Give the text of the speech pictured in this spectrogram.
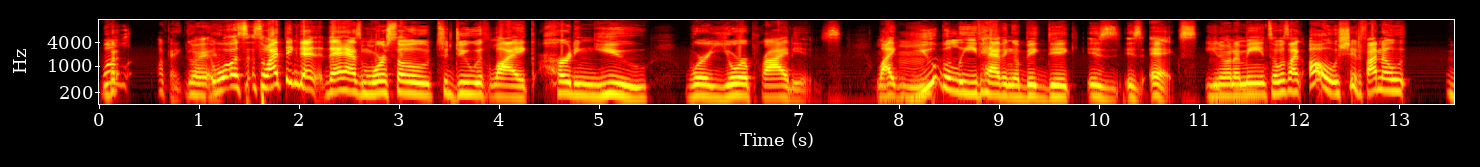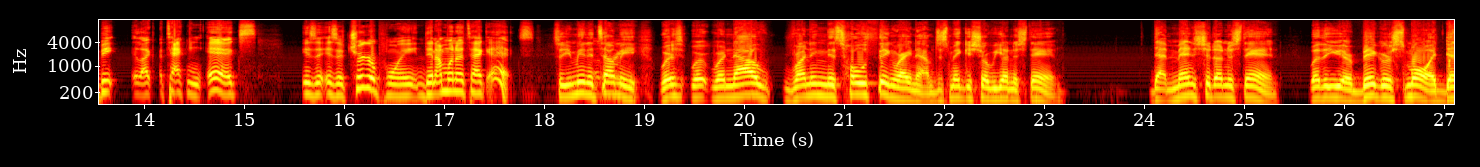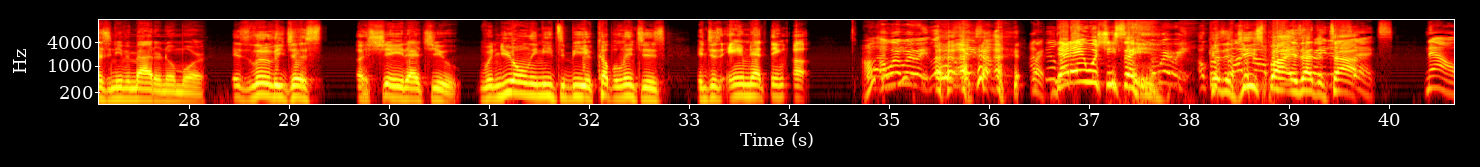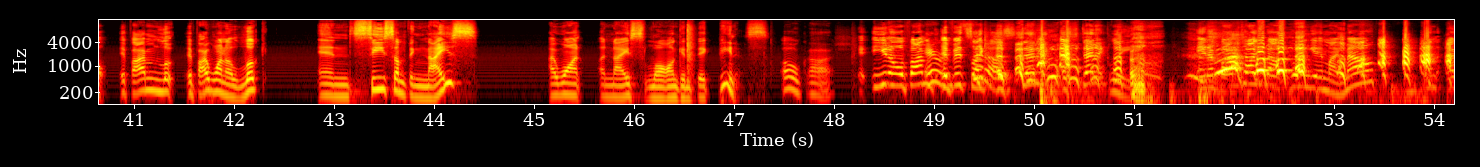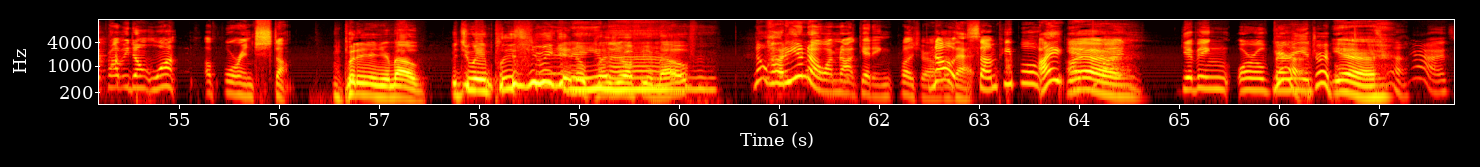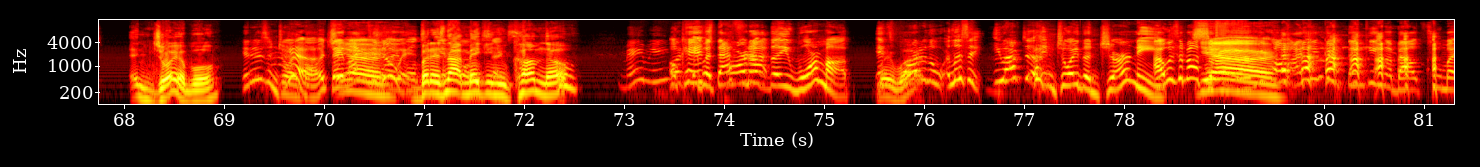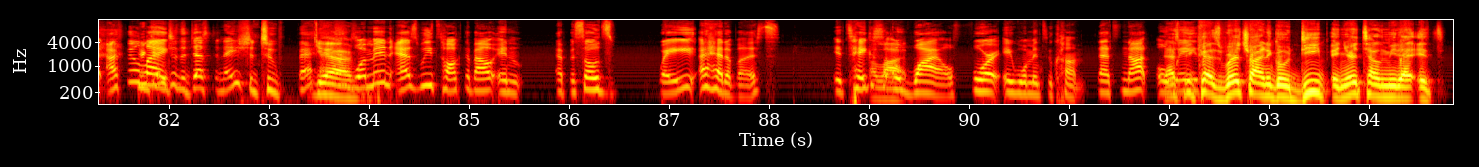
Well, okay, Go ahead. Well, so I think that that has more so to do with like hurting you where your pride is. Like mm-hmm. you believe having a big dick is is X. You know what I mm-hmm. mean? So it's like, oh shit, if I know big like attacking X is a, is a trigger point, then I'm gonna attack X. So you mean to tell me we're, we're we're now running this whole thing right now? I'm just making sure we understand that men should understand whether you are big or small. It doesn't even matter no more. It's literally just a shade at you when you only need to be a couple inches and just aim that thing up. Oh wait, wait, wait. Let me say something. Right. That ain't what she's saying. Oh, wait, wait. Okay, 'Cause the G-spot is at the top. Sex. Now, if I'm look, if I want to look and see something nice, I want a nice, long, and thick penis. Oh gosh. You know, if I'm Aaron, if it's like aesthetic, aesthetically, and if I'm talking about putting it in my mouth, then I probably don't want a four inch stump. Put it in your mouth, but you ain't please. You ain't getting no pleasure off your mouth. No, how do you know I'm not getting pleasure out No, of that? some people I- are Yeah. find giving oral very Yeah. enjoyable. Yeah. Yeah, it's Enjoyable, it is enjoyable. Yeah, It's they like to do it. but it's not oral making you come though. Maybe. Okay, Okay, but that's part not- of the warm up. It's Wait, part of the. Listen, you have to enjoy the journey. I was about to Yeah. say, Rico, I think I'm thinking about too much. I feel You're like getting to the destination too fast. Yeah. women, as we talked about in episodes way ahead of us, it takes A a, while for a woman to come. That's not always. That's because we're trying to go deep, and you're telling me that it's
